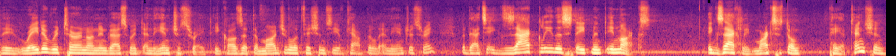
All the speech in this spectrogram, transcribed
the rate of return on investment and the interest rate. He calls it the marginal efficiency of capital and the interest rate. But that's exactly the statement in Marx. Exactly. Marxists don't pay attention.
